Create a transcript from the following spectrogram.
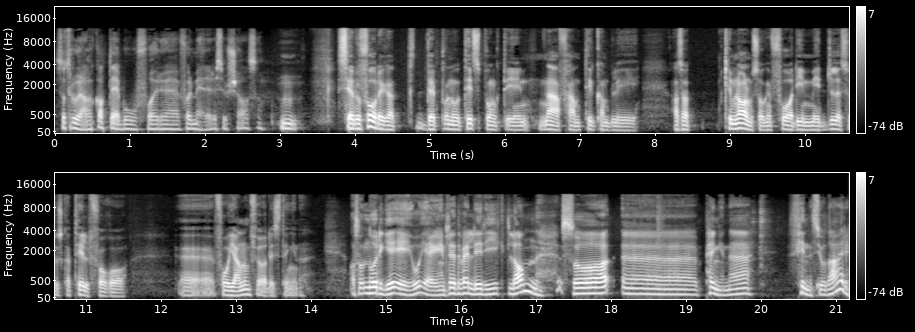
så tror jeg nok at det er behov for, for mer ressurser. Altså. Mm. Ser du for deg at det på noe tidspunkt i nær fremtid kan bli Altså at kriminalomsorgen får de midlene som skal til for å, eh, for å gjennomføre disse tingene? Altså, Norge er jo egentlig et veldig rikt land, så øh, pengene finnes jo der.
